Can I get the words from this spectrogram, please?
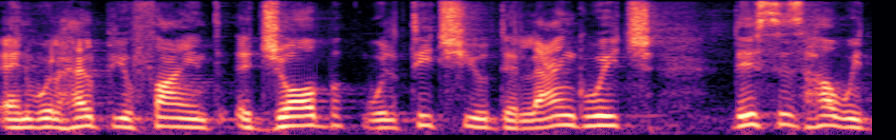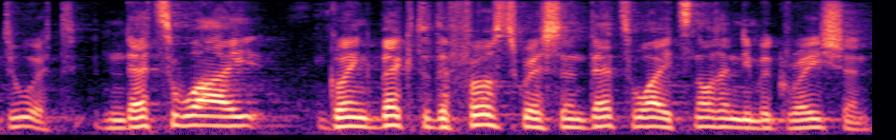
and will help you find a job, will teach you the language. This is how we do it. And that's why going back to the first question, that's why it's not an immigration.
